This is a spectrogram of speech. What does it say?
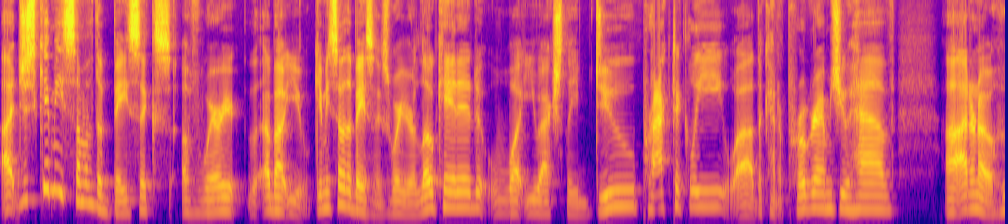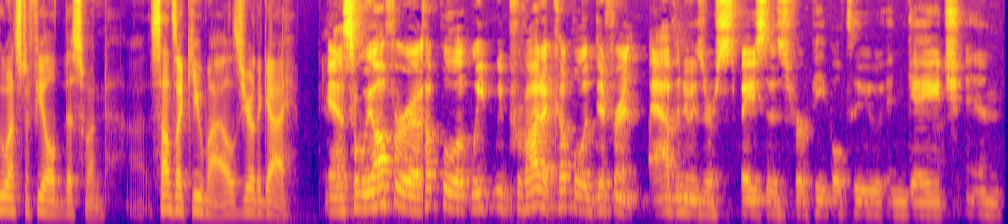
uh, just give me some of the basics of where about you. Give me some of the basics where you're located, what you actually do practically, uh, the kind of programs you have. Uh, I don't know who wants to field this one. Uh, sounds like you, Miles. You're the guy. Yeah, so we offer a couple of we, we provide a couple of different avenues or spaces for people to engage in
